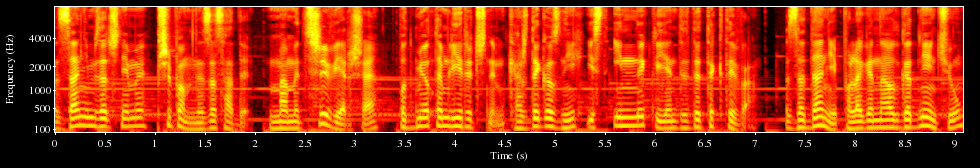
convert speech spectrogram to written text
Zanim zaczniemy, przypomnę zasady. Mamy trzy wiersze. Podmiotem lirycznym każdego z nich jest inny klient detektywa. Zadanie polega na odgadnięciu,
